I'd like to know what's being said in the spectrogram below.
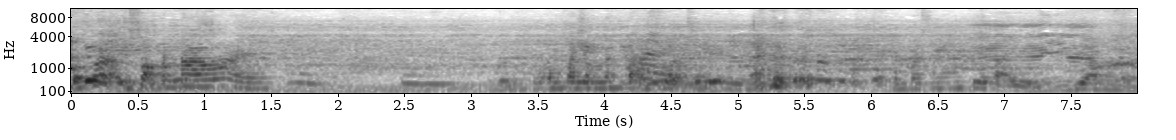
Ora iso kenal ae. Kempes nek Pak ya. Kempes Pak iki? Ndi anu lho.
